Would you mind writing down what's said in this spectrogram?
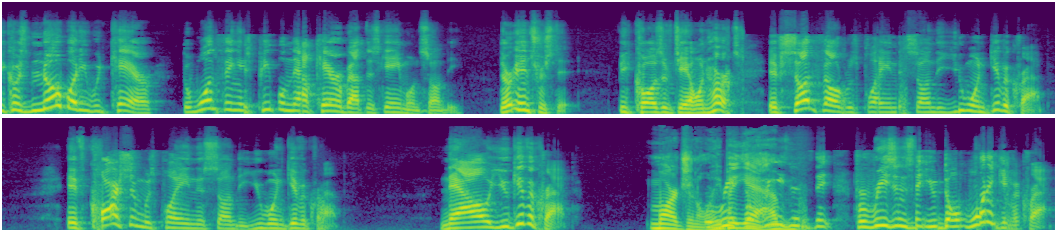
because nobody would care. The one thing is, people now care about this game on Sunday. They're interested because of Jalen Hurts. If Sudfeld was playing this Sunday, you wouldn't give a crap. If Carson was playing this Sunday, you wouldn't give a crap. Now you give a crap. Marginally, re- but yeah. for reasons that for reasons that you don't want to give a crap.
